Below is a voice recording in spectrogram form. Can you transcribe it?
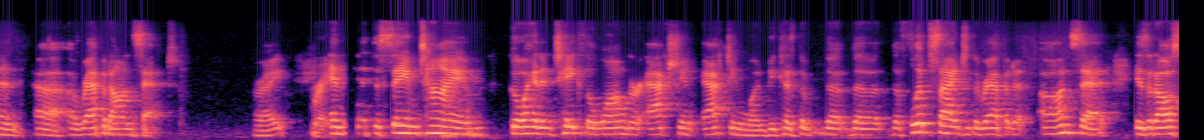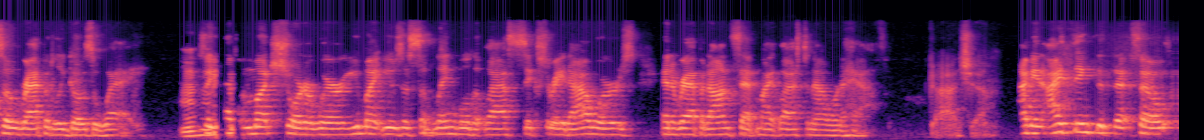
an uh, a rapid onset, all right? Right. And at the same time, go ahead and take the longer action acting one because the the the the flip side to the rapid onset is it also rapidly goes away. Mm-hmm. So you have a much shorter where you might use a sublingual that lasts six or eight hours, and a rapid onset might last an hour and a half. Gotcha. I mean, I think that that so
